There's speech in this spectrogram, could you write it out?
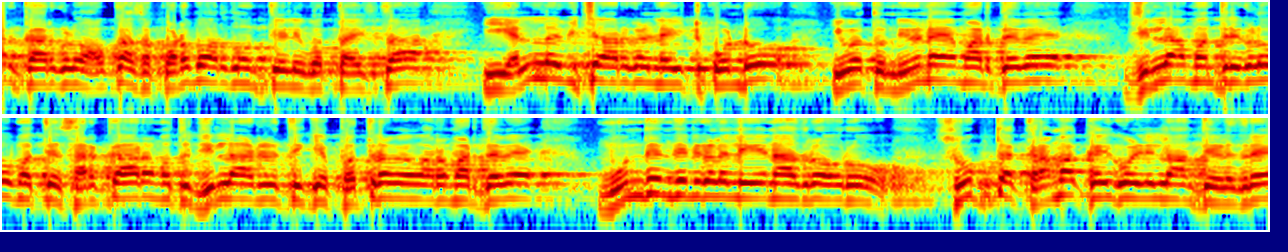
ಸರ್ಕಾರಗಳು ಅವಕಾಶ ಕೊಡಬಾರದು ಅಂತೇಳಿ ಒತ್ತಾಯಿಸ್ತಾ ಈ ಎಲ್ಲ ವಿಚಾರಗಳನ್ನ ಇಟ್ಟುಕೊಂಡು ಇವತ್ತು ನಿರ್ಣಯ ಮಾಡ್ತೇವೆ. ಜಿಲ್ಲಾ ಮಂತ್ರಿಗಳು ಮತ್ತು ಸರ್ಕಾರ ಮತ್ತು ಜಿಲ್ಲಾಡಳಿತಕ್ಕೆ ಪತ್ರ ವ್ಯವಹಾರ ಮಾಡ್ತೇವೆ. ಮುಂದಿನ ದಿನಗಳಲ್ಲಿ ಏನಾದರೂ ಅವರು ಸೂಕ್ತ ಕ್ರಮ ಕೈಗೊಳ್ಳಿಲ್ಲ ಅಂತ ಹೇಳಿದ್ರೆ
